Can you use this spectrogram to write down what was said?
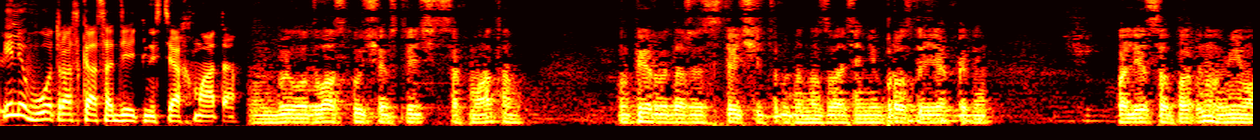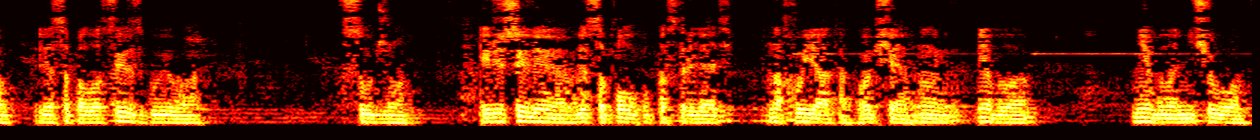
Или вот рассказ о деятельности Ахмата. Было два случая встречи с Ахматом. Ну, первые даже встречи трудно назвать. Они просто ехали по лесу, ну, мимо лесополосы из Гуева в Суджу. И решили в лесополку пострелять. Нахуя так? Вообще, ну, не было, не было ничего.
